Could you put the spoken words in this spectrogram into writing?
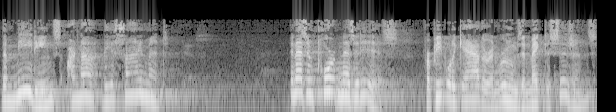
The meetings are not the assignment. And as important as it is for people to gather in rooms and make decisions.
